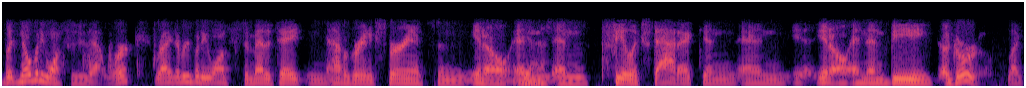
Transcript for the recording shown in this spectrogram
but nobody wants to do that work, right? Everybody wants to meditate and have a great experience and you know and and feel ecstatic and and you know and then be a guru, like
